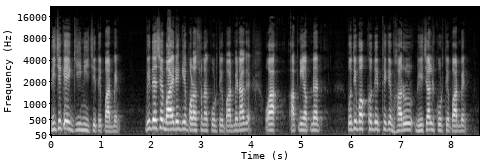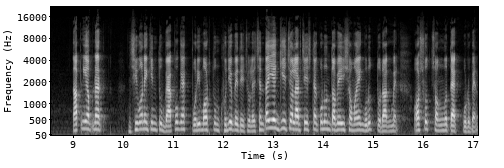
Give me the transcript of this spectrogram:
নিজেকে এগিয়ে নিয়ে যেতে পারবেন। বিদেশে বাইরে গিয়ে পড়াশোনা করতে পারবেন। আগে আপনি আপনার প্রতিপক্ষদের থেকে ভালো রেজাল্ট করতে পারবেন। আপনি আপনার জীবনে কিন্তু ব্যাপক এক পরিবর্তন খুঁজে পেতে চলেছেন। তাই এগিয়ে চলার চেষ্টা করুন, তবে এই সময়ে গুরুত্ব রাখবেন, অসৎ সঙ্গ ত্যাগ করবেন।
